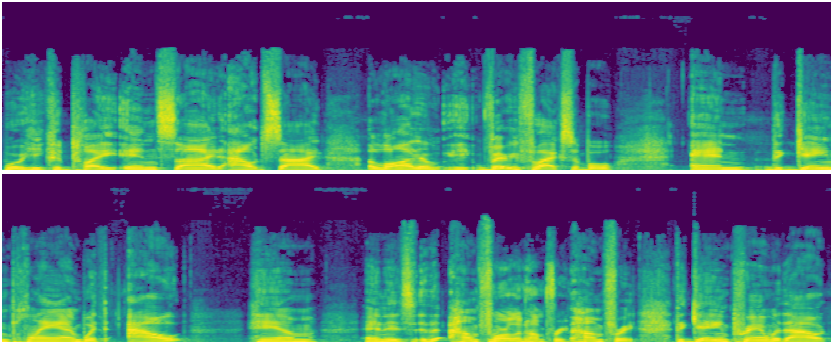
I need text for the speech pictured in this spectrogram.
where he could play inside, outside, a lot of very flexible, and the game plan without him and it's uh, Humphrey. Marlon Humphrey. Humphrey. The game plan without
